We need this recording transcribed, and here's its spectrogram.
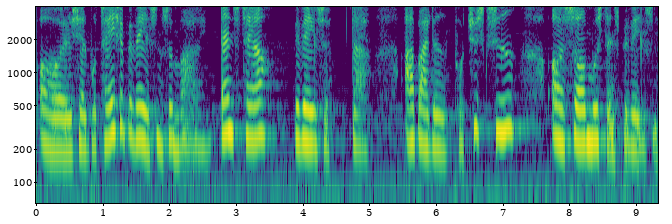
og Schalburtagebevægelsen, som var en dansk terrorbevægelse, der arbejdede på tysk side, og så modstandsbevægelsen.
